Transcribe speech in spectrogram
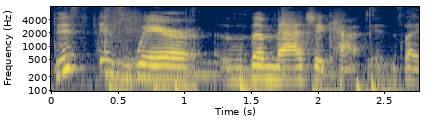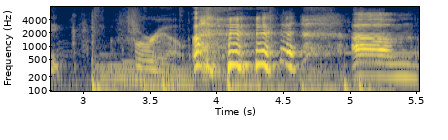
This is where the magic happens, like for real. um,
